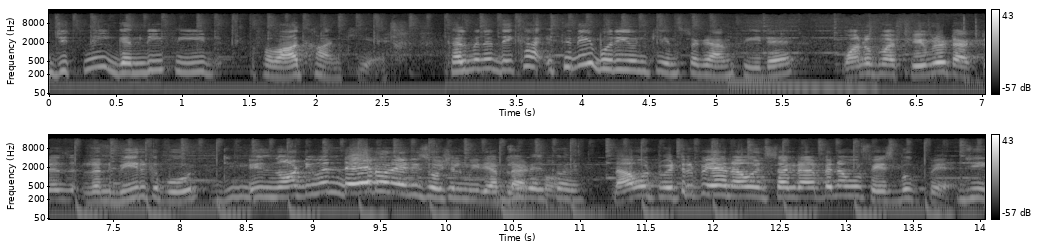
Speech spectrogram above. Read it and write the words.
जितनी गंदी फ़ीड फवाद खान की है कल मैंने देखा इतनी बुरी उनकी इंस्टाग्राम फ़ीड है One of my favorite actors, Ranbir Kapoor, is not even there on any social media platform. Now ना वो Twitter पे है, ना वो Instagram पे, ना वो Facebook पे है. जी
